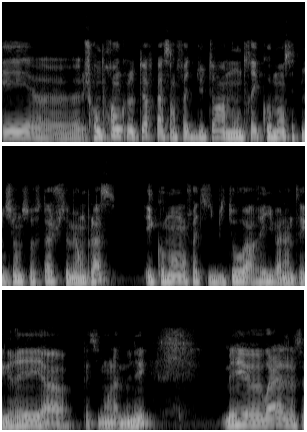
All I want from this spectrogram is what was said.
et euh, je comprends que l'auteur passe en fait du temps à montrer comment cette mission de sauvetage se met en place et comment en fait Ibito arrive à l'intégrer à quasiment la mener. Mais euh, voilà, je,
